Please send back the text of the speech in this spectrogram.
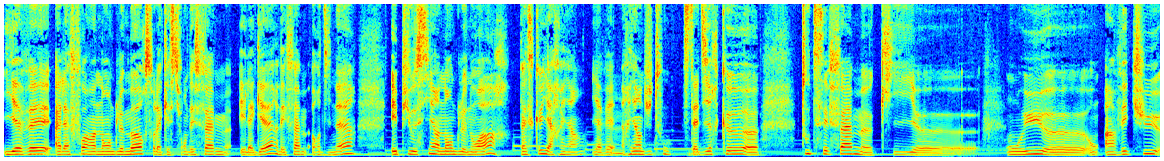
il y avait à la fois un angle mort sur la question des femmes et la guerre, les femmes ordinaires, et puis aussi un angle noir, parce qu'il n'y a rien, il n'y avait mm. rien du tout. C'est-à-dire que euh, toutes ces femmes qui euh, ont eu euh, un vécu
